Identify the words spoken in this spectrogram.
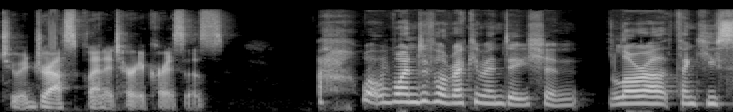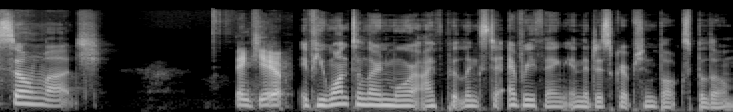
to address planetary crisis. Oh, what a wonderful recommendation. Laura, thank you so much. Thank you. If you want to learn more, I've put links to everything in the description box below.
